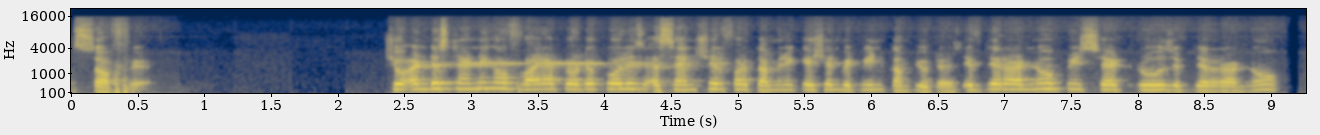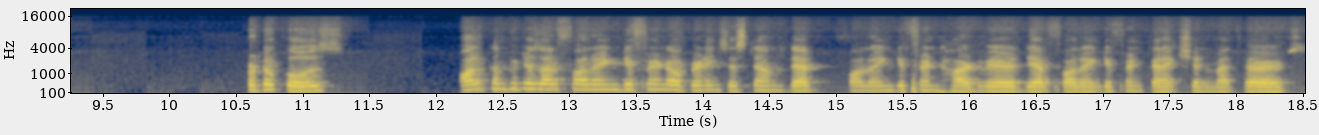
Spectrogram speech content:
software. So understanding of why a protocol is essential for communication between computers. If there are no preset rules, if there are no protocols, all computers are following different operating systems, they're following different hardware, they are following different connection methods.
